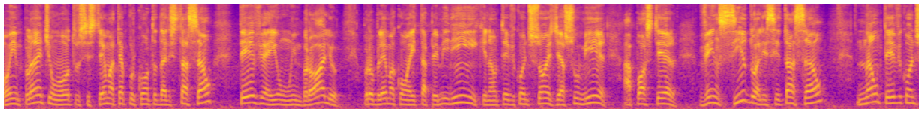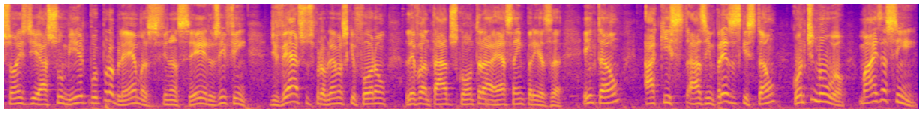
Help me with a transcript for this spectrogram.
ou implante um outro sistema, até por conta da licitação. Teve aí um embrólio, problema com a Itapemirim, que não teve condições de assumir após ter vencido a licitação, não teve condições de assumir por problemas financeiros, enfim diversos problemas que foram levantados contra essa empresa. Então, aqui as empresas que estão continuam, mas assim,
